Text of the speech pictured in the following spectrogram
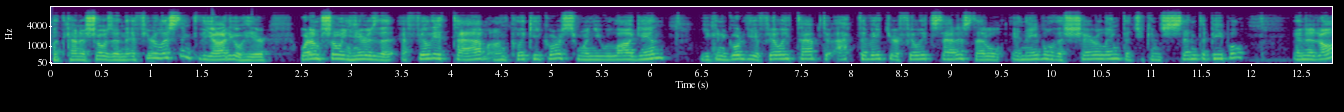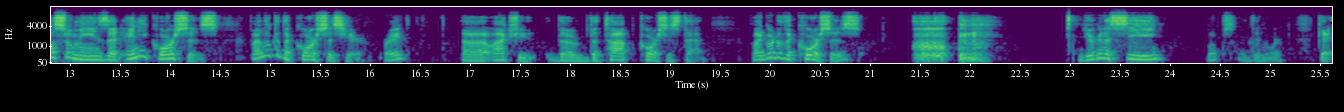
that kind of shows and if you're listening to the audio here what I'm showing here is the affiliate tab on click ecourse. When you log in you can go to the affiliate tab to activate your affiliate status. That'll enable the share link that you can send to people. And it also means that any courses if I look at the courses here right uh actually the the top courses tab if I go to the courses you're going to see whoops it didn't work. Okay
